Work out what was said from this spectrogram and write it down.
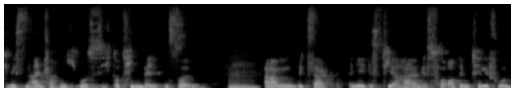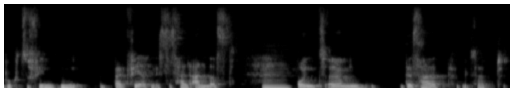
die wissen einfach nicht, wo sie sich dorthin wenden sollen. Mhm. Ähm, wie gesagt, jedes Tierheim ist vor Ort im Telefonbuch zu finden. Bei Pferden ist es halt anders. Mhm. Und ähm, deshalb, wie gesagt,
